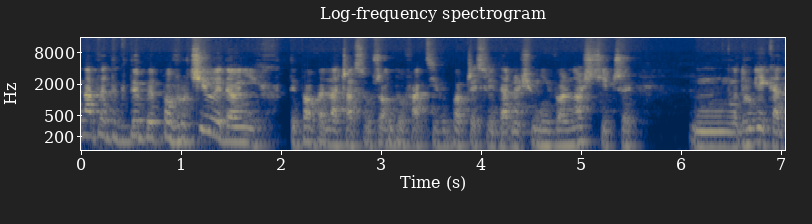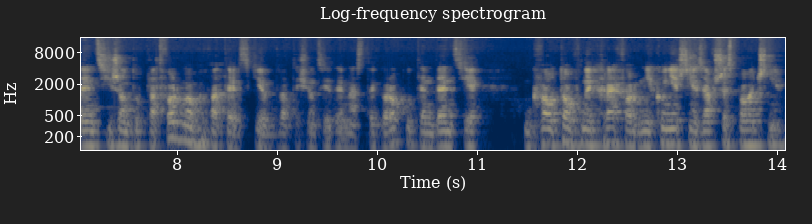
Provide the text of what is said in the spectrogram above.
nawet gdyby powróciły do nich typowe dla czasów rządów akcji wyborczej Solidarność Unii Wolności, czy mm, drugiej kadencji rządów Platformy Obywatelskiej od 2011 roku, tendencje gwałtownych reform, niekoniecznie zawsze społecznie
